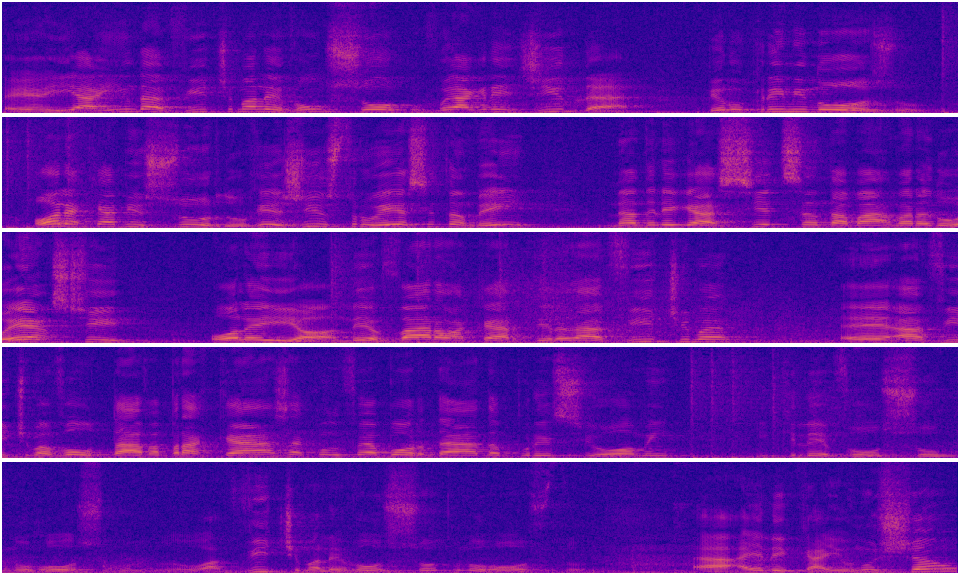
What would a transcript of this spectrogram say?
É, e ainda a vítima levou um soco, foi agredida pelo criminoso. Olha que absurdo, registro esse também na delegacia de Santa Bárbara do Oeste. Olha aí, ó, levaram a carteira da vítima é, a vítima voltava para casa quando foi abordada por esse homem e que levou o soco no rosto. A vítima levou o soco no rosto. Ah, ele caiu no chão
